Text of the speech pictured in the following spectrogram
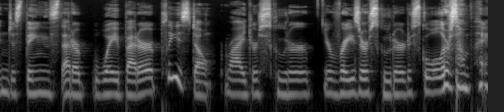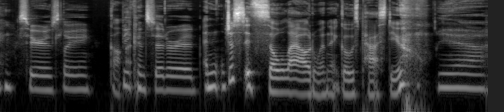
and just things that are way better, please don't ride your scooter, your razor scooter to school or something. Seriously. God. Be considerate. and just it's so loud when it goes past you. Yeah.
